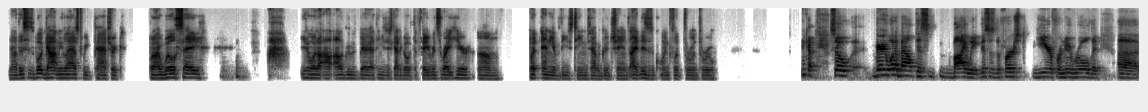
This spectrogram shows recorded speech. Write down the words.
Now, this is what got me last week, Patrick. But I will say, you know what? I'll, I'll agree with Barry. I think you just got to go with the favorites right here. Um, but any of these teams have a good chance. I this is a coin flip through and through. Okay. So, Barry, what about this bye week? This is the first year for a new rule that uh,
